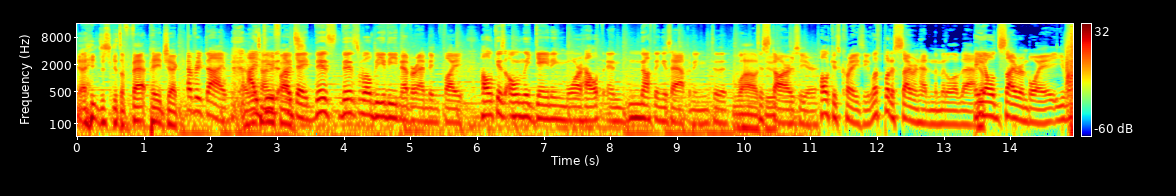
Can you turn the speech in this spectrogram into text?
Yeah, he just gets a fat paycheck. Every time. I time do. Okay, this this will be the never-ending fight. Hulk is only gaining more health, and nothing is happening to Wow, to dude. stars here. Hulk is crazy. Let's put a siren head in the middle of that. Hey, Yep. old siren boy, you want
